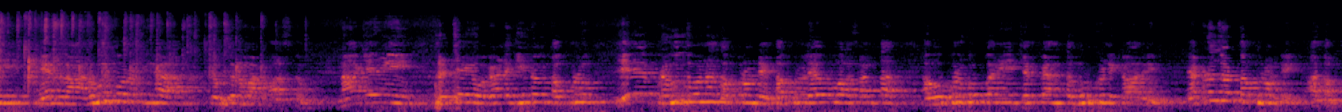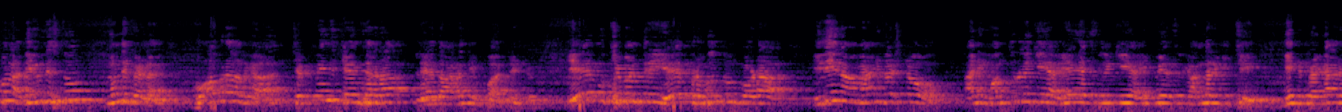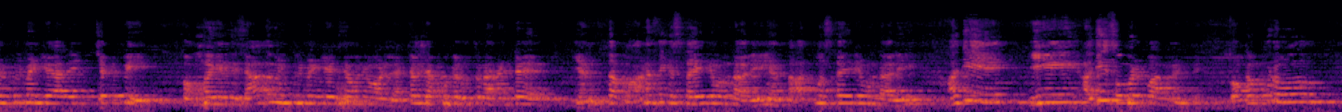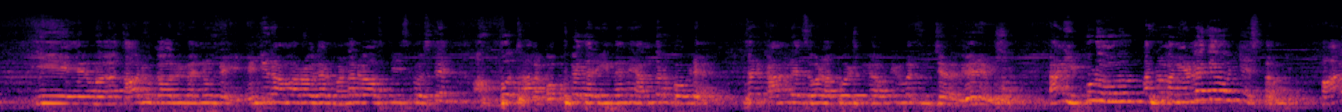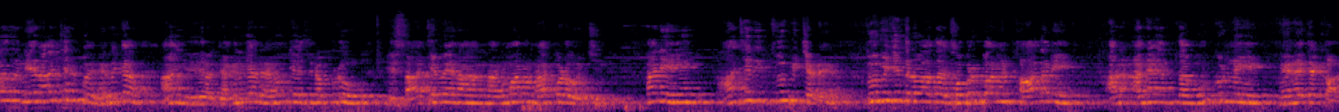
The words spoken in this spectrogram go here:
నేను నా అనుభవపూర్వకంగా చెబుతున్న మాట వాస్తవం. నాకేమి ప్రత్యేక ఒకవేళ దీంట్లో తప్పులు ఏ ప్రభుత్వం తప్పులు ఉంటాయి తప్పులు లేవు ఆ సంత ఆ ఒప్పులు గొప్పని చెప్పేంత మూర్ఖుని కాదు ఎక్కడో చోట తప్పులు ఉంటాయి ఆ తప్పులు అధిగమిస్తూ ముందుకు వెళ్ళాలి. ఓవరాల్గా చెప్పింది చేశారా లేదా అన్నది ఇంపార్టెంట్. ఏ ముఖ్యమంత్రి ఏ ప్రభుత్వం కూడా ఇది నా మేనిఫెస్టో. అని మంత్రులకి ఐఏఎస్లకి ఐపీఎస్లకి అందరికి ఇచ్చి దీని ప్రకారం ఇంప్లిమెంట్ చేయాలి చెప్పి తొంభై ఎనిమిది శాతం ఇంప్లిమెంట్ చేసామని వాళ్ళు లెక్కలు చెప్పగలుగుతున్నారంటే ఎంత మానసిక స్థైర్యం ఉండాలి ఎంత ఆత్మస్థైర్యం ఉండాలి. అది ఈ అది సుపరిపాలన అంటే ఒకప్పుడు ఈ తాలూకాలు ఇవన్నీ ఉంటాయి ఎన్టీ రామారావు గారు మండల వ్యవస్థ తీసుకొస్తే అబ్బో జరిగిందని అందరూ పొగిడారు. సరే కాంగ్రెస్ వాళ్ళు అపోజిషన్ కాబట్టి విమర్శించారు అది వేరే విషయం. కానీ ఇప్పుడు అసలు మన ఇళ్ళకే వచ్చేస్తాం. పాలన నేను ఆశ్చర్యపోయాను. ఎందుకంటే జగన్ గారు అనౌన్స్ చేసినప్పుడు ఇది సాధ్యమేనా అన్న అనుమానం నాకు కూడా వచ్చింది. కానీ ఆశ్చర్యం చూపించాడు ఆయన. చూపించిన తర్వాత సుబ్రపాలన కాదని అనేంత మూర్ఖుడిని నేనైతే కాదు.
